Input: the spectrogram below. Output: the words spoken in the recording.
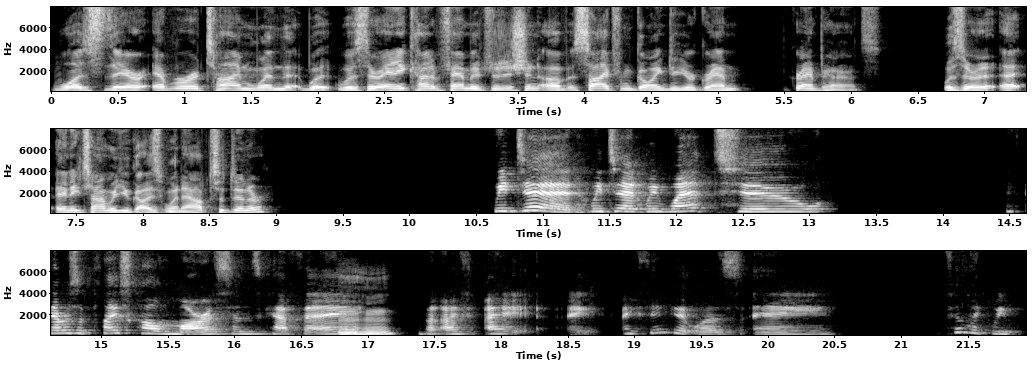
was there ever a time when the, was there any kind of family tradition of aside from going to your grand grandparents? Was there any time where you guys went out to dinner? We did. We did. We went to. There was a place called Morrison's Cafe, Mm-hmm. but I, I, I, think it was a. I feel like we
